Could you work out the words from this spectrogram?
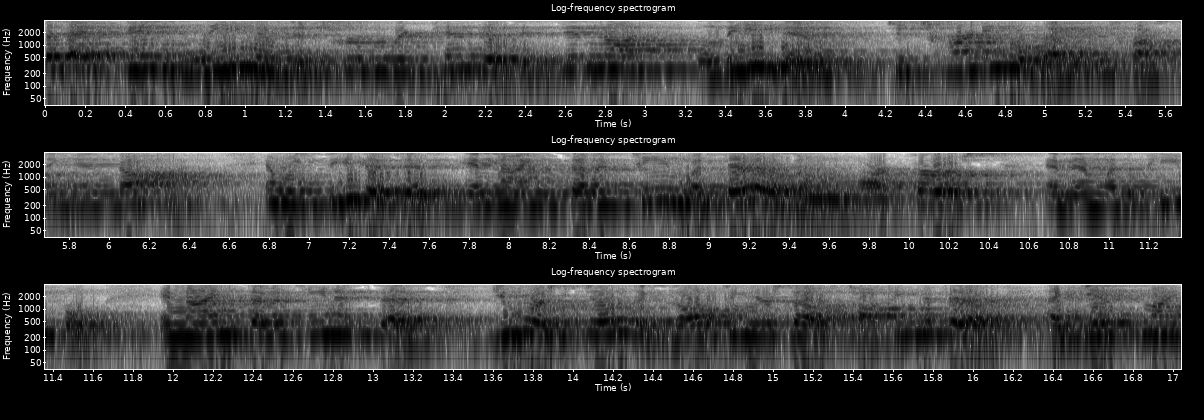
But that didn't lead them to true repentance. It did not lead them to turning away and trusting in God. And we see this in, in 917 with Pharaoh's own heart first, and then with the people. In 917 it says, You are still exalting yourselves, talking to Pharaoh, against my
